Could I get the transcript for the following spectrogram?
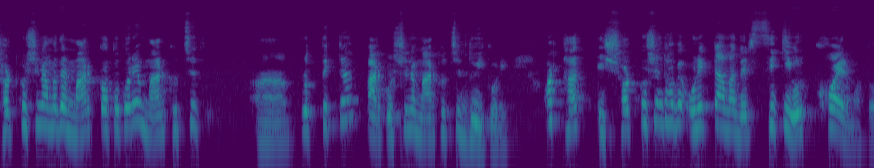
শর্ট কোশ্চেন আমাদের মার্ক কত করে? মার্ক হচ্ছে প্রত্যেকটা পার কোশ্চেনে মার্ক হচ্ছে দুই করে। অর্থাৎ এই শর্ট কোশ্চেনটা হবে অনেকটা আমাদের সিকিউর এর মতো।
